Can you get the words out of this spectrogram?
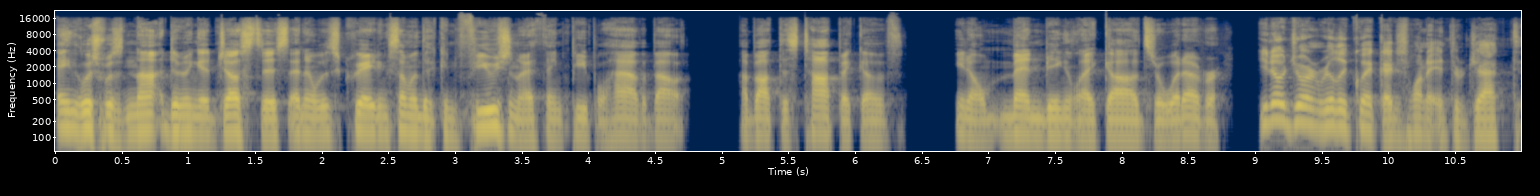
English was not doing it justice, and it was creating some of the confusion I think people have about about this topic of you know men being like gods or whatever. You know, Jordan, really quick, I just want to interject,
